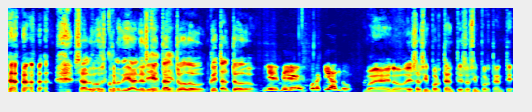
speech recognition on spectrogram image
saludos cordiales. ¿Qué tal bien. todo? ¿Qué tal todo? Bien, bien, por aquí ando. Bueno, eso es importante, eso es importante.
